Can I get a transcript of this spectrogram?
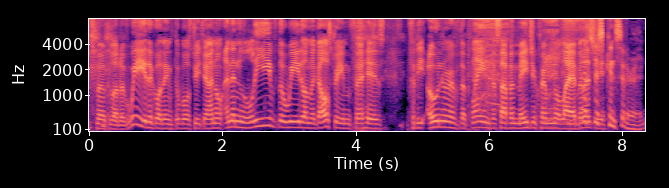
smoke a lot of weed according to the Wall Street Journal and then leave the weed on the Gulf Stream for his for the owner of the plane to suffer major criminal liability. Let's just consider it.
